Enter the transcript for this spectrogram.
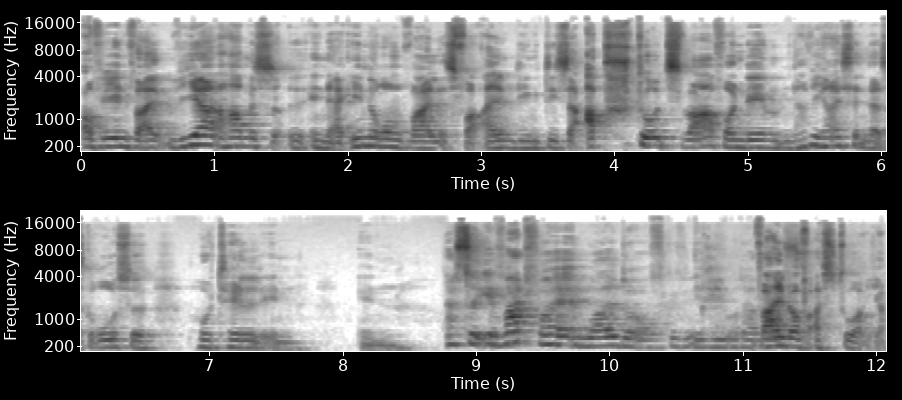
Auf jeden Fall, wir haben es in Erinnerung, weil es vor allen Dingen dieser Absturz war von dem, na, wie heißt denn das große Hotel in, in Achso, ihr wart vorher in Waldorf gewesen, oder? was? Waldorf Astoria.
